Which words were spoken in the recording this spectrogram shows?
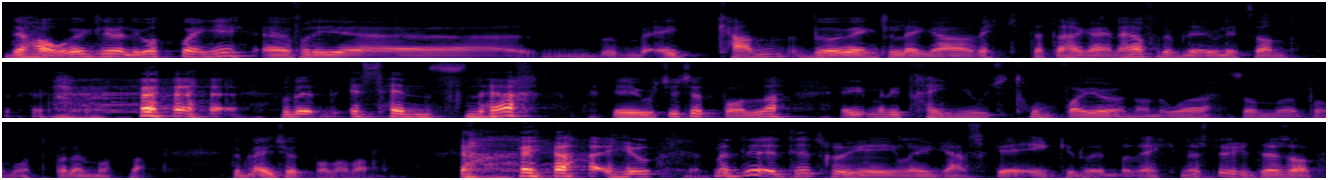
det har hun egentlig veldig godt poeng i. fordi jeg kan, bør jo egentlig legge vekk dette her greiene her, for det ble jo litt sånn For det, essensen her er jo ikke kjøttbollene. Jeg, men jeg trenger jo ikke trumfe gjennom noe som, på, måte, på den måten. Da. Det ble kjøttboller, da. ja, jo. Men det, det, tror jeg egentlig er ganske enkelt regnestykke. Det er sånn,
